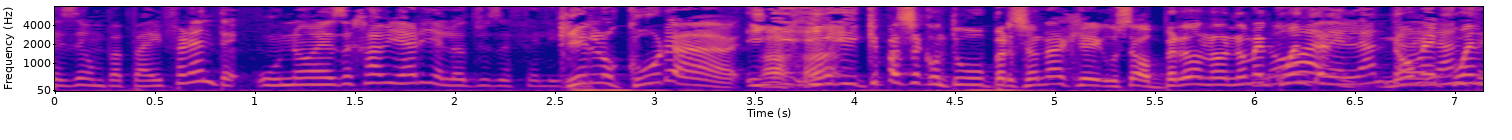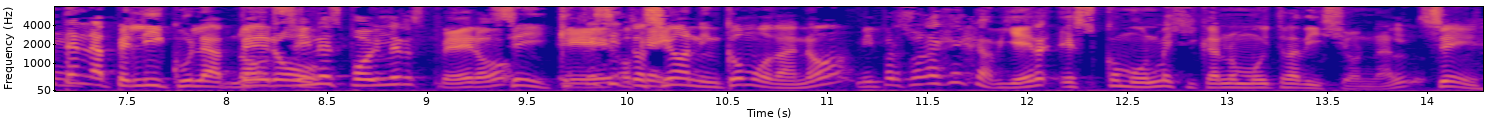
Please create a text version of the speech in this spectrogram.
es de un papá diferente. Uno es de Javier y el otro es de Felipe. ¡Qué locura! ¿Y, Ajá. y- y qué pasa con tu personaje, Gustavo? Perdón, no, no me No, cuenten, adelante, no me adelante. cuenten la película, No, pero... sin spoilers, pero... Sí, ¿qué, eh, situación incómoda, ¿no? Mi personaje Javier es como un mexicano muy tradicional. Sí.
